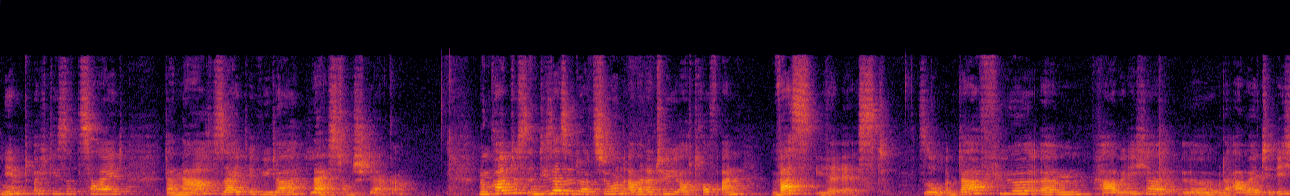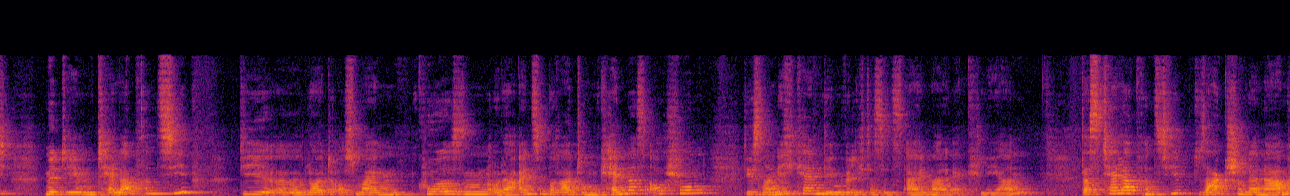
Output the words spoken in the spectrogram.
nehmt euch diese Zeit, danach seid ihr wieder leistungsstärker. Nun kommt es in dieser Situation aber natürlich auch darauf an, was ihr esst. So, und dafür ähm, habe ich ja äh, oder arbeite ich mit dem Tellerprinzip. Die äh, Leute aus meinen Kursen oder Einzelberatungen kennen das auch schon. Die es noch nicht kennen, denen will ich das jetzt einmal erklären. Das Tellerprinzip sagt schon der Name,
